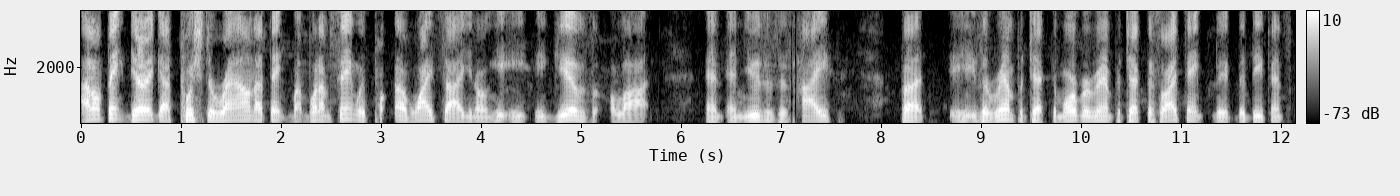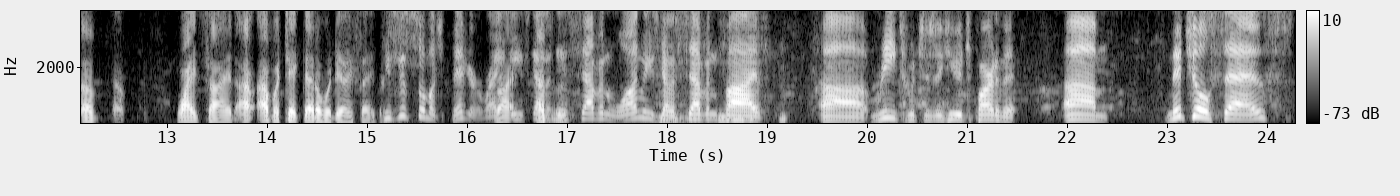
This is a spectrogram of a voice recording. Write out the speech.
I don't think Derrick got pushed around. I think, but what I'm saying with uh, Whiteside, you know, he, he he gives a lot and and uses his height, but he's a rim protector, more of a rim protector. So I think the the defense of, of Whiteside, I, I would take that over Derrick Favors. He's just so much bigger, right? Right, He's got absolutely. he's seven one. He's got a seven five uh, reach, which is a huge part of it. Um, Mitchell says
